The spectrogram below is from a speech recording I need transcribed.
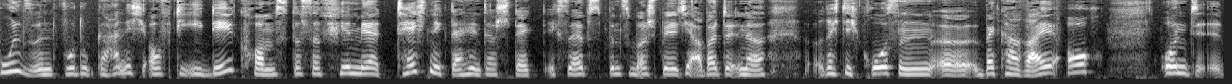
cool sind, wo du gar nicht auf die Idee kommst, dass da viel mehr Technik dahinter steckt. Ich selbst bin zum Beispiel, ich arbeite in einer richtig großen äh, Bäckerei auch und äh,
